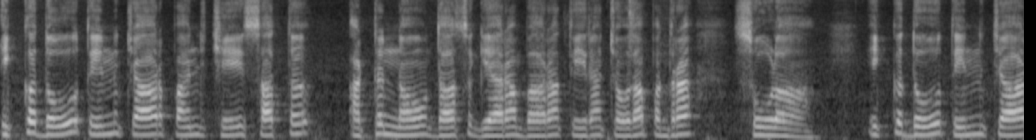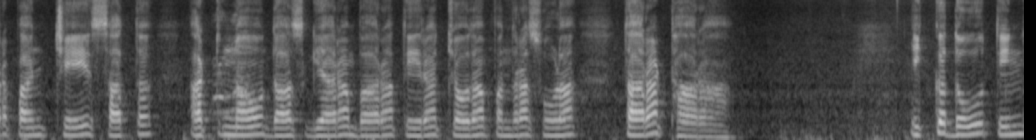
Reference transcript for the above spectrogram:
1 2 3 4 5 6 7 8 9 10 11 12 13 14 15 16 1 2 3 4 5 6 7 8 9 10 11 12 13 14 15 16 17 18 1 2 3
